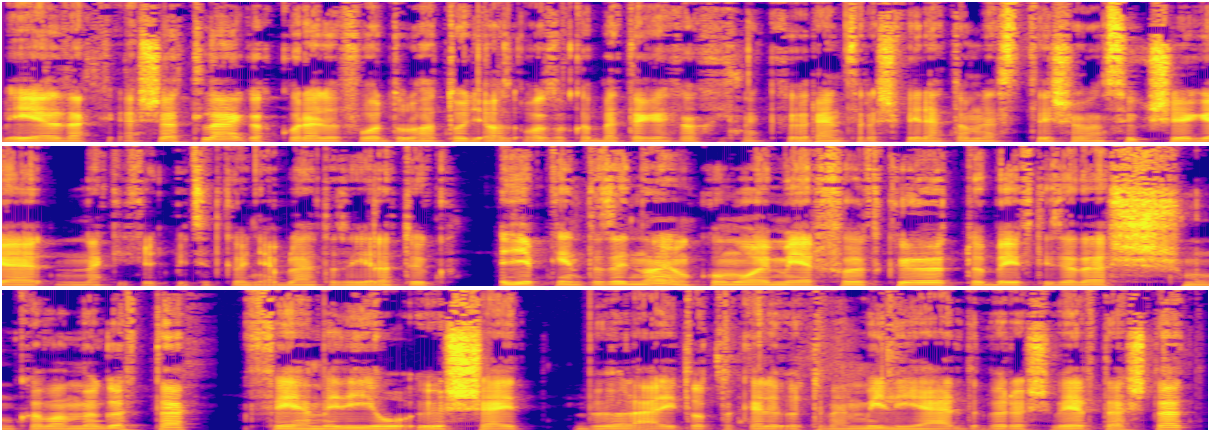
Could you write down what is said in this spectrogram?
élnek esetleg, akkor előfordulhat, hogy az, azok a betegek, akiknek rendszeres véretemlesztésre van szüksége, nekik egy picit könnyebb lehet az életük. Egyébként ez egy nagyon komoly mérföldkő, több évtizedes munka van mögötte, félmillió őssejtből állítottak elő 50 milliárd vörös vértestet,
